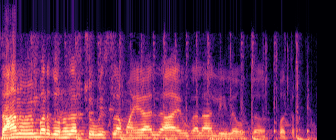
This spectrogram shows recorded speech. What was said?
सहा नोव्हेंबर दोन हजार चोवीसला महिला आयोगाला लिहिलं होतं पत्र.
